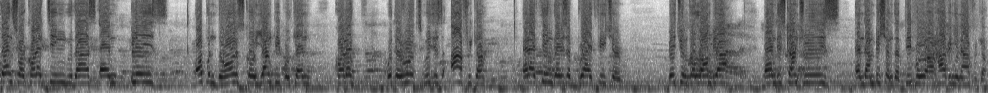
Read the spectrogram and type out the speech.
thanks for connecting with us and please open doors so young people can connect with the roots, which is Africa. And I think there is a bright future between Colombia and these countries and the ambition that people are having in Africa.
